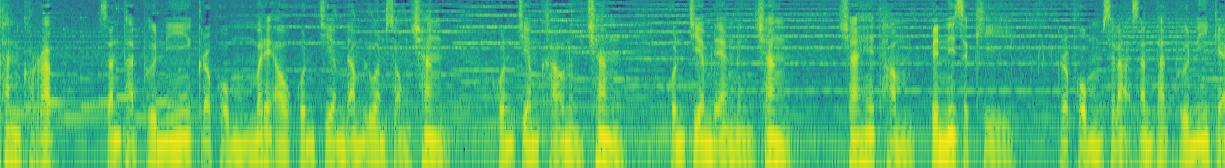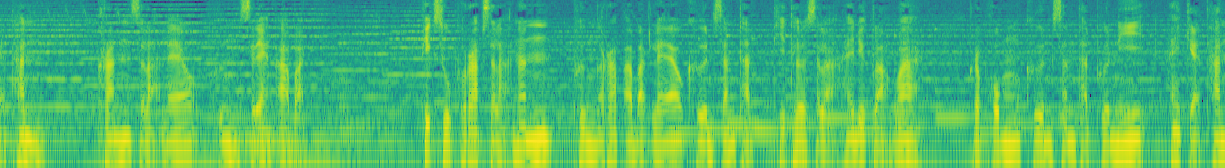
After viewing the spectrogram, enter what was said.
ท่านขอรับ สันถัดผืนนี้กระผมไม่ได้เอาขนเจียมดำล้วนสองช่าง ขนเจียมขาวหนึ่งช่างขนเจียมแดงหนึ่งช่างใช้ให้ทำเป็นนิสกีกระผมสละสันถัดพื้นนี้แก่ท่าน ครั้นสละแล้วพึงแสดงอาบัติภิกษุผู้รับสละนั้นพึงรับอาบัติแล้วคืนสันถัดที่เธอสละให้ด้วยกล่าวว่า กระผมคืนสันถัดพื้นนี้ให้แก่ท่าน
